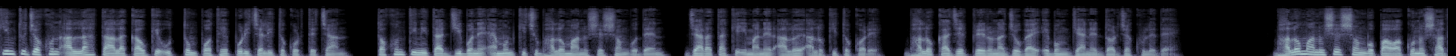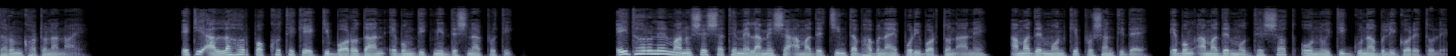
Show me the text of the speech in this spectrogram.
কিন্তু যখন আল্লাহ তালা কাউকে উত্তম পথে পরিচালিত করতে চান, তখন তিনি তার জীবনে এমন কিছু ভালো মানুষের সঙ্গ দেন, যারা তাকে ইমানের আলোয় আলোকিত করে। ভালো কাজের প্রেরণা যোগায় এবং জ্ঞানের দরজা খুলে দেয়। ভালো মানুষের সঙ্গ পাওয়া কোনো সাধারণ ঘটনা নয়। এটি আল্লাহর পক্ষ থেকে একটি বড় দান এবং দিকনির্দেশনার প্রতীক। এই ধরনের মানুষের সাথে মেলামেশা আমাদের চিন্তাভাবনায় পরিবর্তন আনে, আমাদের মনকে প্রশান্তি দেয় এবং আমাদের মধ্যে সৎ ও নৈতিক গুণাবলী গড়ে তোলে।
